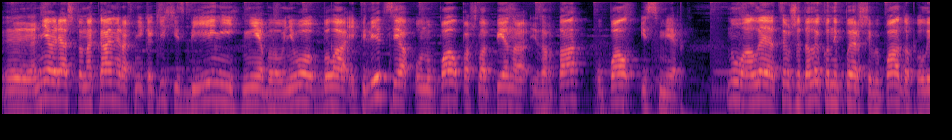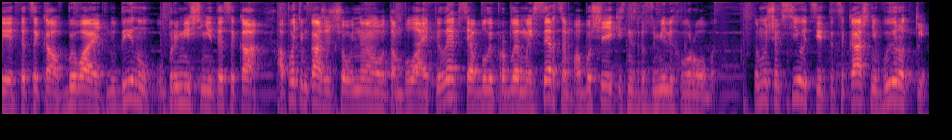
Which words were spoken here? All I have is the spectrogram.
Э, Они говорят, что на камерах никаких избиений не было. У него была эпилепсия, он упал, пошла пена изо рта, упал і смерть. Ну, але це вже далеко не перший випадок, коли ТЦК вбивають людину у приміщенні ТЦК, а потім кажуть, що у нього там була епілепсія, були проблеми із серцем або ще якісь незрозумілі хвороби. Тому що всі оці ТЦКшні виродки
